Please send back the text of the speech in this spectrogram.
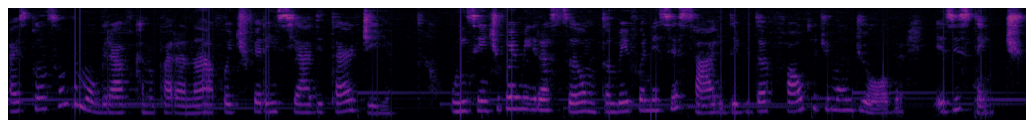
A expansão demográfica no Paraná foi diferenciada e tardia. O incentivo à imigração também foi necessário devido à falta de mão de obra existente.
